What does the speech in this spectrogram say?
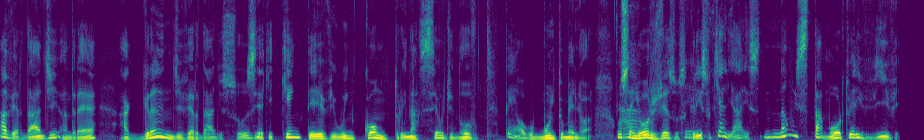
A verdade, André, a grande verdade, Suzy, é que quem teve o encontro e nasceu de novo tem algo muito melhor. O ah, Senhor Jesus. Cristo, que aliás não está morto, ele vive,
